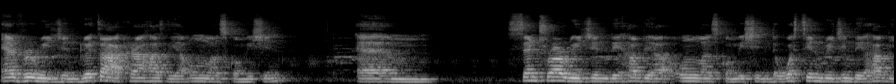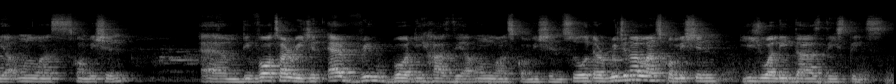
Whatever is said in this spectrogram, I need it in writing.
Every region, Greater Accra has their own Lands Commission. Um, Central region, they have their own Lands Commission. The Western region, they have their own Lands Commission um, the Volta region, everybody has their own lands commission. So the regional lands commission usually does these things.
